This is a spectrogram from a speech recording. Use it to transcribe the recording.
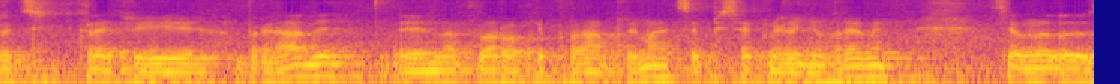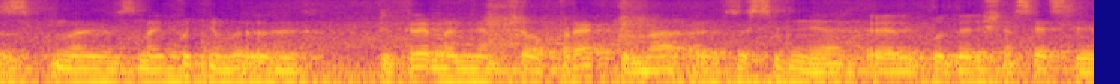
33-ї бригади. Е, На два роки програма приймається 50 мільйонів гривень. Це воно з майбутнім е, підтриманням цього проєкту на е, засідання е, буде рішення сесії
